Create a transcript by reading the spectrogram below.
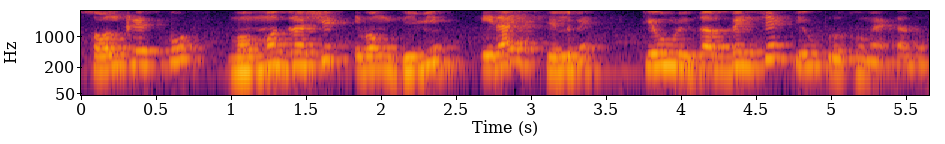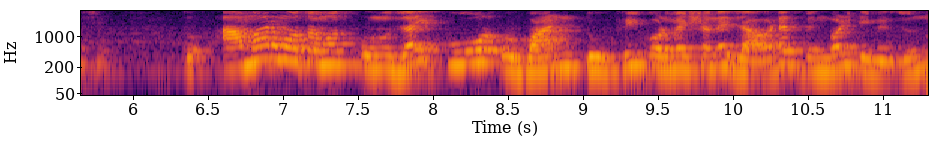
সল ক্রেসপো, মোহাম্মদ রাশিদ এবং দিমি, এরাই খেলবে। কেউ রিজার্ভ বেঞ্চে, কেউ প্রথম একাদশে। তো আমার মতামত অনুযায়ী ফোর ওয়ান টু থ্রি ফরমেশনে যাওয়াটা বেঙ্গল টিমের জন্য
